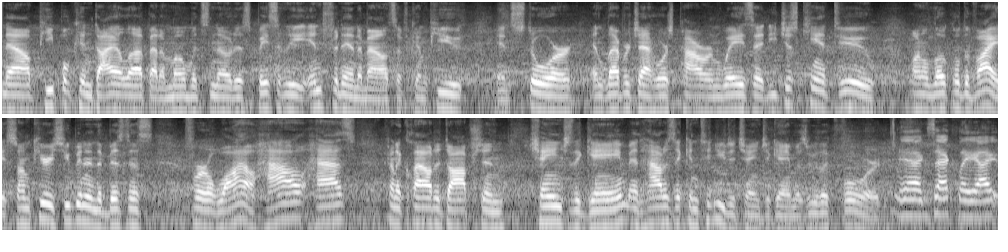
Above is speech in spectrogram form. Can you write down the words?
now, people can dial up at a moment's notice, basically infinite amounts of compute and store and leverage that horsepower in ways that you just can't do on a local device. So I'm curious, you've been in the business for a while. How has kind of cloud adoption changed the game and how does it continue to change the game as we look forward? Yeah, exactly. I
